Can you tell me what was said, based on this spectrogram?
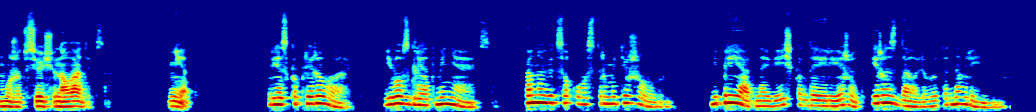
Может, все еще наладится? Нет. Резко прерывает. Его взгляд меняется. Становится острым и тяжелым. Неприятная вещь, когда и режут, и раздавливают одновременно.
